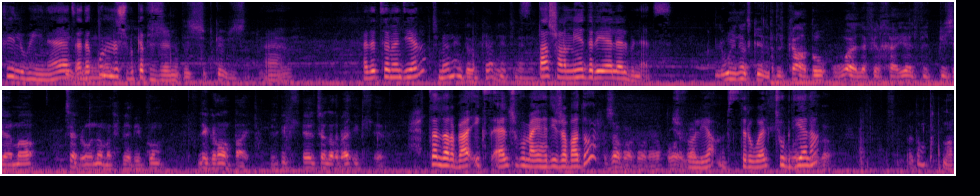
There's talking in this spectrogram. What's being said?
فيه اللوينات. فيه هذا. كله شبكة في الجنب هذا الشبكة بجوج آه. هذا الثمن ديالو؟ 80 درهم كاملين 80 1600 ريال البنات اللوينات كاين ال cadeau ولا في الخيال في البيجاما تابعونا مرحبا بكم. les grandes tailles ال XL حتى ل 4 XL. حتى ل 4 XL شوفوا معايا هذه جابادور. جابادورها طويلة. شوفوا ليا بالسروال الثوب ديالها. هذا مقطنة.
